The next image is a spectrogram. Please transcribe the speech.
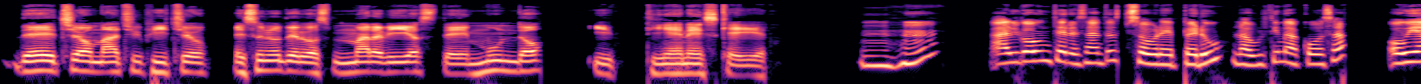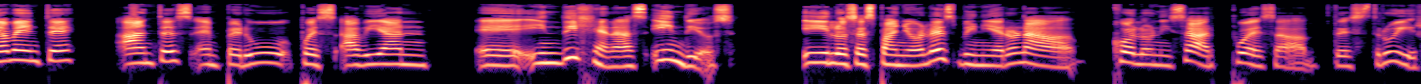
de hecho, Machu Picchu es uno de los maravillas del mundo y tienes que ir. Algo interesante sobre Perú, la última cosa, Obviamente, antes en Perú, pues habían eh, indígenas, indios, y los españoles vinieron a colonizar, pues a destruir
